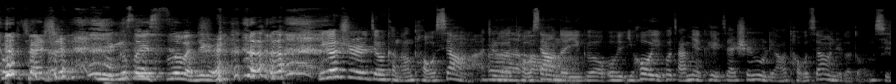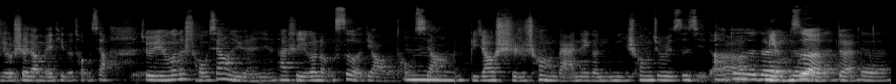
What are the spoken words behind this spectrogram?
朋友圈是零，所以斯文这个人。一个是就可能头像啊，这个嗯头像的一个，我以后以后咱们也可以再深入聊头像这个东西，就是社交媒体的头像，就有一个是头像的原因，它是一个冷色调的头像，比较实诚，把那个昵称就是自己的嗯啊，对对对，名字，对对，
